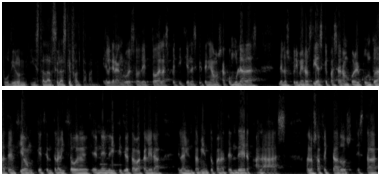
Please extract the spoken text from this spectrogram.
pudieron instalarse las que faltaban. El gran grueso de todas las peticiones que teníamos acumuladas de los primeros días que pasaron por el punto de atención que centralizó en el edificio de Tabacalera el ayuntamiento para atender a las a los afectados está,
